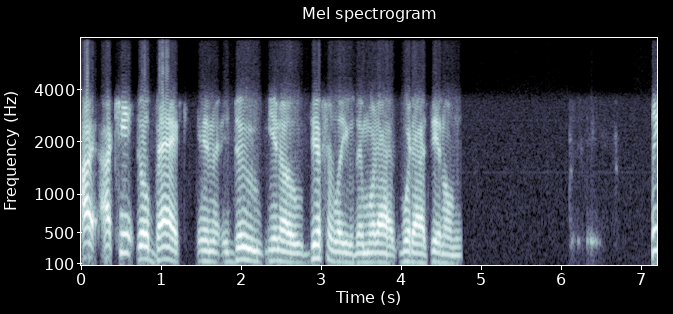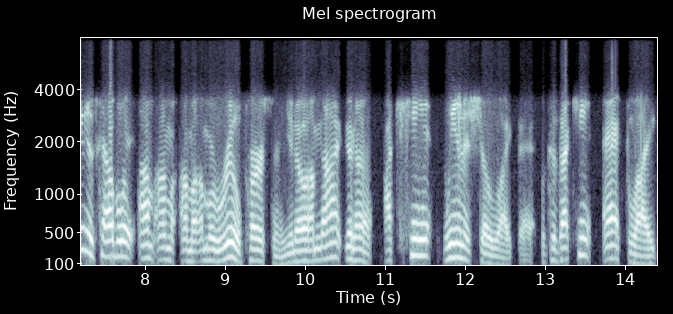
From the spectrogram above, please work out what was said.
I I can't go back and do you know differently than what I what I did on. Thing is, cowboy, I'm I'm I'm a, I'm a real person. You know, I'm not gonna. I can't win a show like that because I can't act like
